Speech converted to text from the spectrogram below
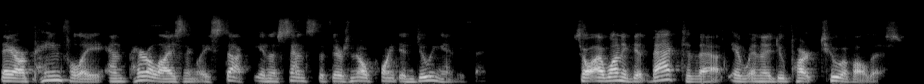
they are painfully and paralyzingly stuck in a sense that there's no point in doing anything. So I want to get back to that when I do part two of all this.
